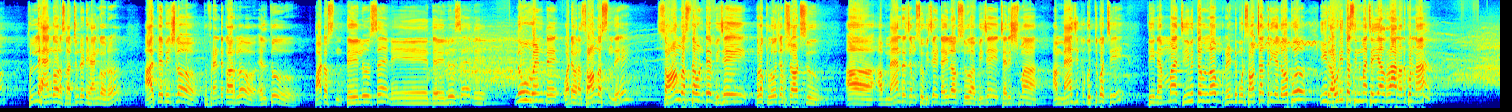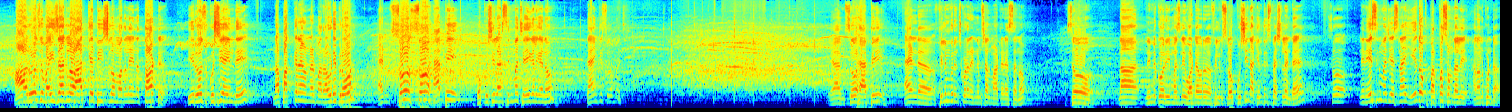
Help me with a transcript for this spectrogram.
ఫుల్ హ్యాంగ్ ఓవర్ అసలు Arjun Reddy hang over RK బీచ్లో ఫ్రెండ్ కారులో వెళ్తూ పాట వస్తుంది. తెలుసనే తెలుసనే నువ్వంటే వాట్ ఎవర్ ఆ సాంగ్ వస్తుంది. సాంగ్ వస్తూ ఉంటే Vijay bro close up shots ఆ మ్యానరిజమ్స్ విజయ్ డైలాగ్స్ ఆ విజయ్ చరిష్మా ఆ మ్యాజిక్ గుర్తుకొచ్చి దీని అమ్మ జీవితంలో రెండు మూడు సంవత్సరాలు తిరిగే లోపు ఈ రౌడీతో సినిమా చేయాలరా అని అనుకున్నా. ఆ రోజు వైజాగ్లో ఆర్కే బీచ్లో మొదలైన థాట్ ఈరోజు ఖుషి అయింది. నా పక్కనే ఉన్నాడు మా rowdy bro. And so so happy ఓ ఖుషి లాంటి సినిమా చేయగలిగాను. Thank you so much I'm so happy and film గురించి కూడా రెండు నిమిషాలు మాట్లాడేస్తాను. సో నా నిన్ను కోరి మజిలీ వాట్ ఎవర్ ఫిలిమ్స్లో ఖుషి నాకు ఎందుకు స్పెషల్ అంటే సో నేను ఏ సినిమా చేసినా ఏదో ఒక పర్పస్ ఉండాలి అని అనుకుంటా.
